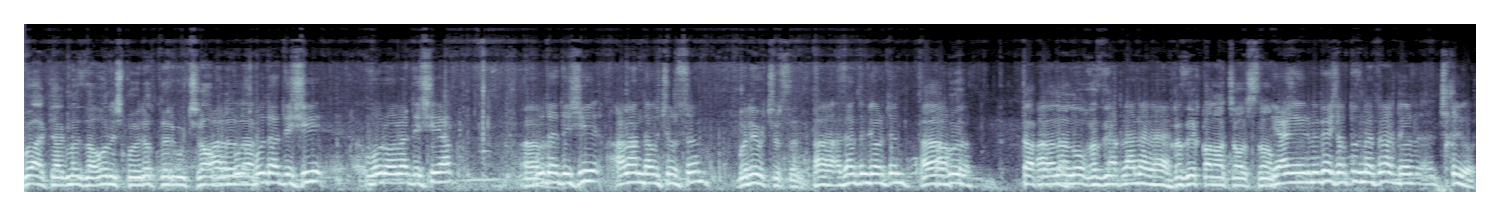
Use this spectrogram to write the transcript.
bu erkekimizle 13 kuyruktur Ha, uçurabilirler. bu, bu da dişi, vur ona dişi yap. Bu da dişi, alan da uçursun. Bu ne uçursun? Ha, zaten gördün. Ha bu teplenen o kızı, Teplenen, he. kızı kanat çalıştıran. Yani 25-30 metre çıkıyor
